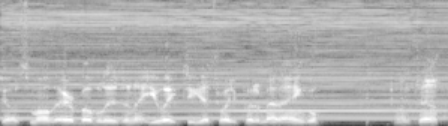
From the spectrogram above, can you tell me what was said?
See how small the air bubble is in that UAT? That's why you put them at an angle. Like that.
